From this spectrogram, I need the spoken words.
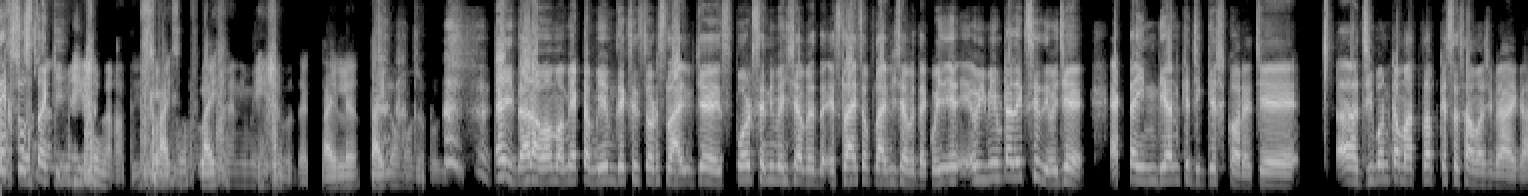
দেখছোস sports নাকি? anime হিসেবে না তুই স্লাইস অফ লাইফ অ্যানিমে হিসেবে দেখ তাইলে তাইলেও মজা পাবি তুই। এই দাঁড়া মাম আমি একটা মেম দেখছি তোর স্লাইভ যে স্পোর্টস এনিমে হিসাবে স্লাইস অফ লাইফ হিসাবে দেখ ওই ওই মেমটা দেখছিলি ওই যে একটা ইন্ডিয়ানকে জিজ্ঞেস করে যে আহ, জীবন का मतलब कैसे समझ में आएगा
